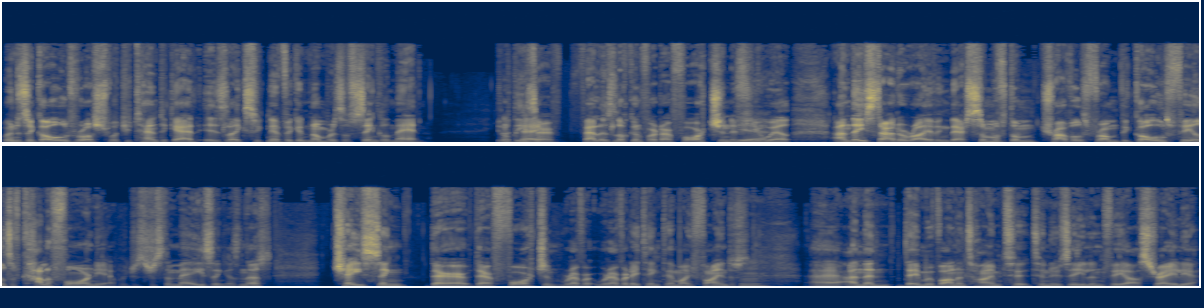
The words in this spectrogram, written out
When there's a gold rush, what you tend to get is like significant numbers of single men. You know, okay. these are fellas looking for their fortune, if yeah. you will. And they start arriving there. Some of them travelled from the gold fields of California, which is just amazing, isn't it? Chasing their their fortune wherever wherever they think they might find it, mm. uh, and then they move on in time to, to New Zealand via Australia.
